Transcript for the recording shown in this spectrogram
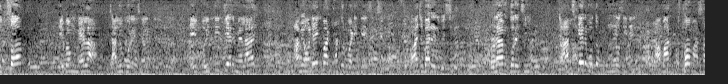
উৎসব এবং মেলা চালু করেছিলেন এই ঐতিহ্যের মেলায় আমি অনেকবার ঠাকুর বাড়িতে এসেছি পাঁচবারের বেশি প্রণাম করেছি। আজকের মতো পূর্ণ দিনে আমার প্রথম আশা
